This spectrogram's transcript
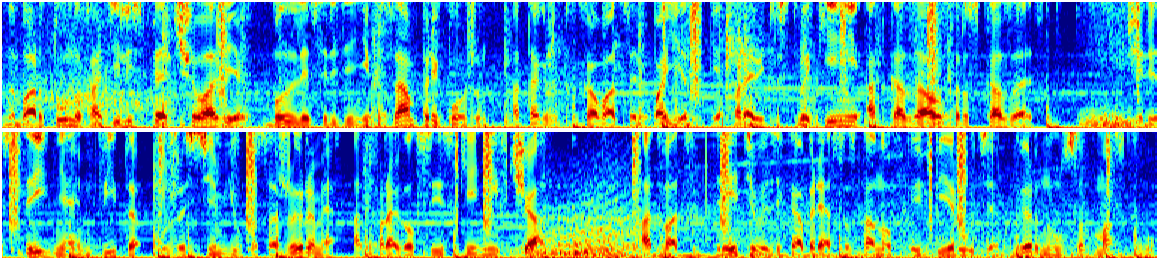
На борту находились пять человек. Был ли среди них сам Пригожин, а также какова цель поездки, правительство Кении отказалось рассказать. Через три дня Мвита уже с семью пассажирами отправился из Кении в Чад, а 23 декабря с остановкой в Бейруте вернулся в Москву.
